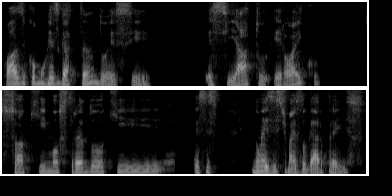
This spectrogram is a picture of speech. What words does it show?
quase como resgatando esse esse ato heróico, só que mostrando que esses não existe mais lugar para isso.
